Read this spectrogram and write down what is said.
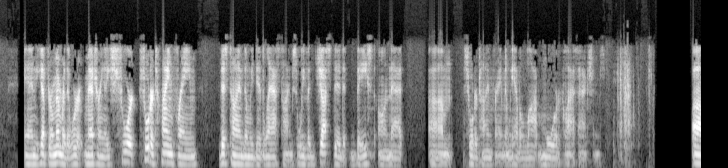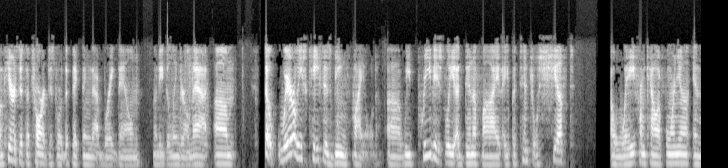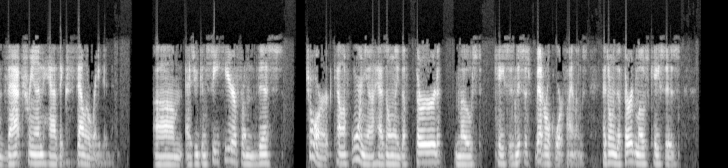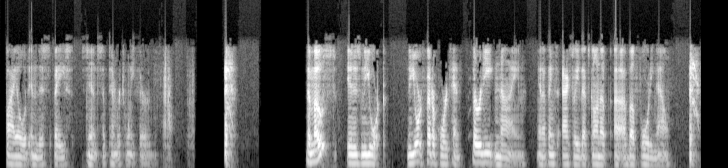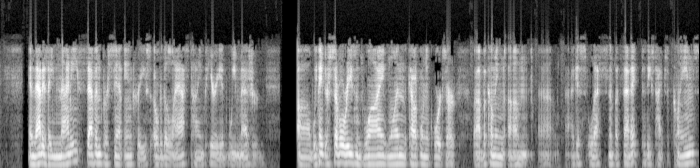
And you have to remember that we're measuring a short, shorter time frame this time than we did last time. So we've adjusted based on that um, shorter time frame, and we have a lot more class actions. Um, here's just a chart just sort of depicting that breakdown. No need to linger on that. Um, so where are these cases being filed? Uh, we previously identified a potential shift away from California, and that trend has accelerated. Um, as you can see here from this chart, California has only the third most cases, and this is federal court filings, has only the third most cases filed in this space since September 23rd. the most is New York. New York federal courts had 39, and I think actually that's gone up uh, above 40 now. and that is a 97% increase over the last time period we measured. Uh, we think there's several reasons why. One, the California courts are uh, becoming, um, uh, I guess, less sympathetic to these types of claims.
